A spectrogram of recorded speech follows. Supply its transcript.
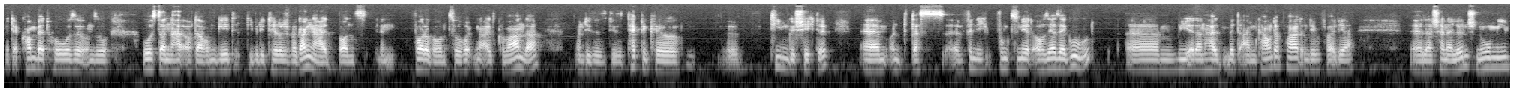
mit der Combat-Hose und so, wo es dann halt auch darum geht, die militärische Vergangenheit Bonds in den Vordergrund zu rücken als Commander und diese, diese Tactical äh, Teamgeschichte. Ähm, und das, äh, finde ich, funktioniert auch sehr, sehr gut, ähm, wie er dann halt mit einem Counterpart, in dem Fall der äh, Lashana Lynch, Nomi,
